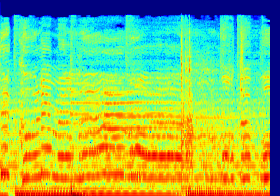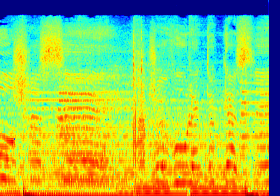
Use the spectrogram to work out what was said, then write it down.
décoller mes lèvres pour te pourchasser. Je voulais te casser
